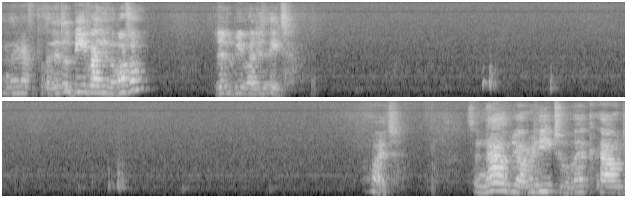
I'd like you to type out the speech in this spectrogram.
And then we have to put the little b value in the bottom. Little b value is 8. Right. So now we are ready to work out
